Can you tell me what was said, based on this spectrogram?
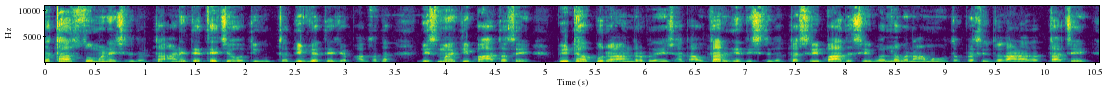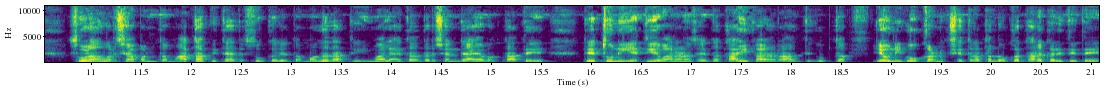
तथाच तू म्हणे श्री दत्त आणि तेथेचे होती गुप्त. दिव्य तेज फाकत. विस्मय ती पाहत असे. पीठापुरा आंध्र प्रदेशात अवतार घेते श्री दत्त श्रीपाद श्री वल्लभ नाम होतं. प्रसिद्ध राणा दत्ताचे. सोळा वर्षापर्यंत माता पित्या ते सुख देत. मग जाती हिमालयात. दर्शन द्याय भक्ता ते. तेथून येते वाराणसीत. काही काळ राहती गुप्त. येऊनी गोकर्ण क्षेत्रात लोकोद्धार करीत ते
